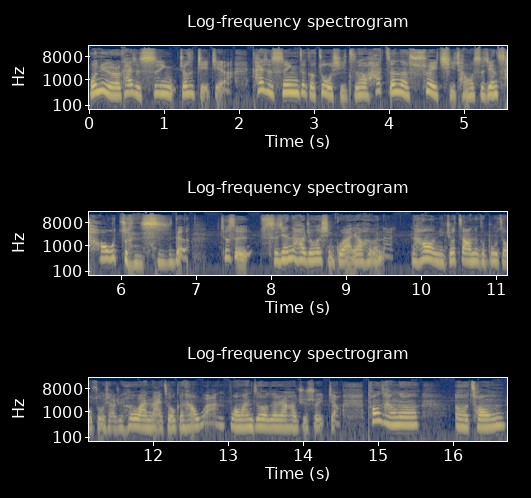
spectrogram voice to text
我女儿开始适应，就是姐姐啦，开始适应这个作息之后，她真的睡起床的时间超准时的，就是时间到她就会醒过来要喝奶，然后你就照那个步骤做下去，喝完奶之后跟她玩，玩完之后再让她去睡觉。通常呢，呃，从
